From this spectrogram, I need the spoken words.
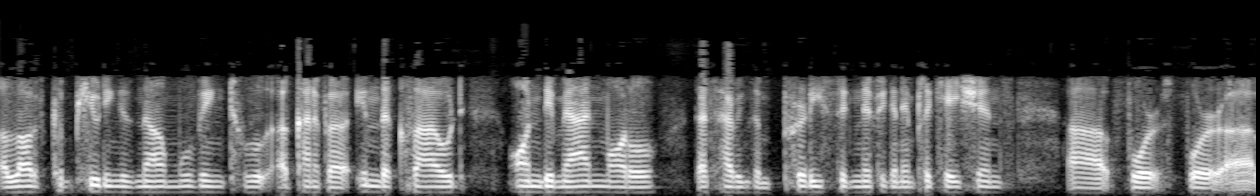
a lot of computing is now moving to a kind of a in the cloud, on demand model that's having some pretty significant implications uh, for for uh,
